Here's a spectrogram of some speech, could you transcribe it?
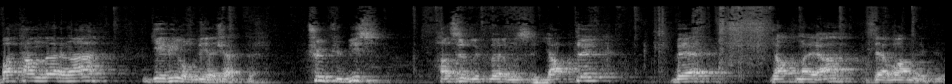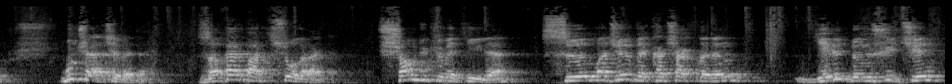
vatanlarına geri yollayacaktır. Çünkü biz hazırlıklarımızı yaptık ve yapmaya devam ediyoruz. Bu çerçevede Zafer Partisi olarak Şam hükümetiyle sığınmacı ve kaçakların geri dönüşü için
